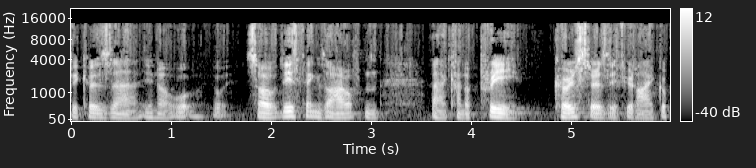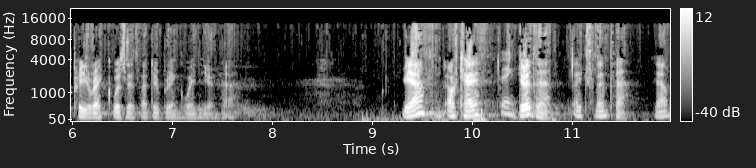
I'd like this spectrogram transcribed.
Because, uh, you know, so these things are often uh, kind of precursors, if you like, or prerequisites that you bring with you. yeah? Okay. Thank Good. You. Excellent. Yeah.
